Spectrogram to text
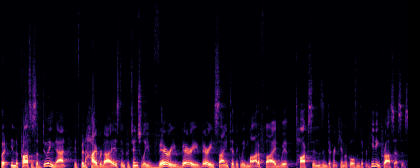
But in the process of doing that, it's been hybridized and potentially very, very, very scientifically modified with toxins and different chemicals and different heating processes.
